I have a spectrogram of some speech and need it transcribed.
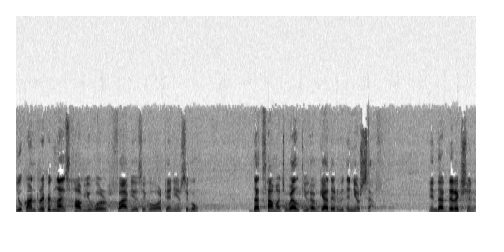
you can't recognize how you were five years ago or ten years ago. That's how much wealth you have gathered within yourself. In that direction,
